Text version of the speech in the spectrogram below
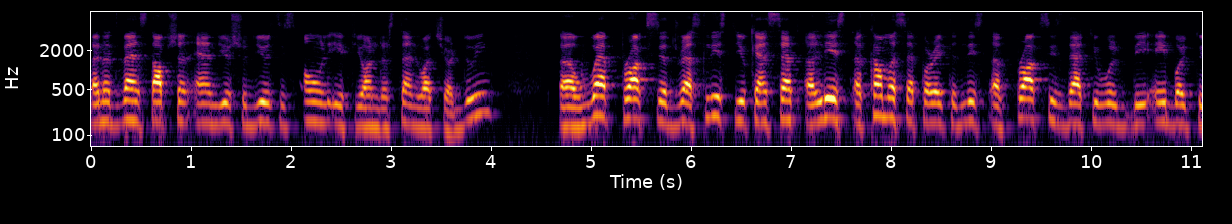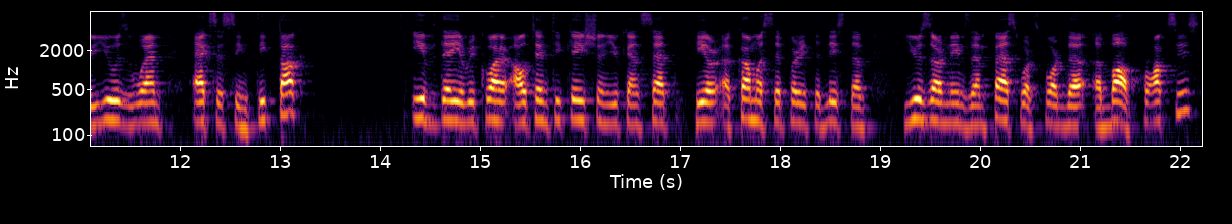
an advanced option and you should use this only if you understand what you're doing. A web proxy address list, you can set a list, a comma separated list of proxies that you will be able to use when accessing TikTok. If they require authentication, you can set here a comma separated list of usernames and passwords for the above proxies.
